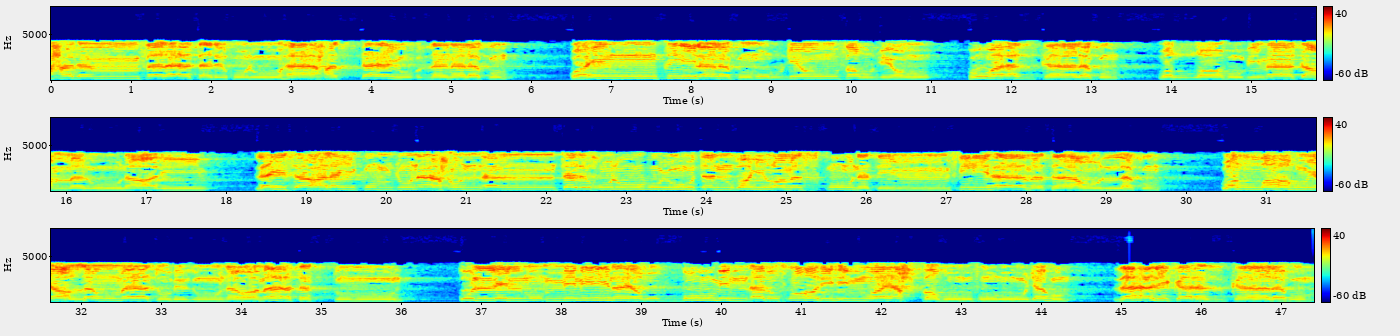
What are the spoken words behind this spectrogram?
أحدا فلا تدخلوها حتى يؤذن لكم وإن قيل لكم ارجعوا فارجعوا هو أزكى لكم والله بما تعملون عليم ليس عليكم جناح أن تدخلوا بيوتا غير مسكونة فيها متاع لكم والله يعلم ما تبدون وما تكتمون قل للمؤمنين يغضوا من أبصارهم ويحفظوا فروجهم ذلك أزكى لهم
